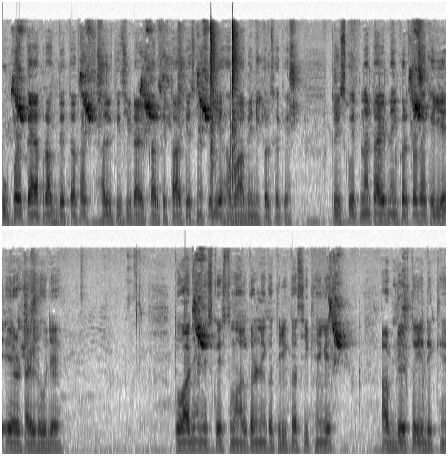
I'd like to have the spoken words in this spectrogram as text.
ऊपर कैप रख देता था, हल्की सी टाइट करके, ताकि इसमें से ये हवा भी निकल सके। तो इसको इतना टाइट नहीं करता था कि ये एयर टाइट हो जाए। तो आज हम इसको इस्तेमाल करने का तरीका सीखेंगे। अपडेट तो ये देखें,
